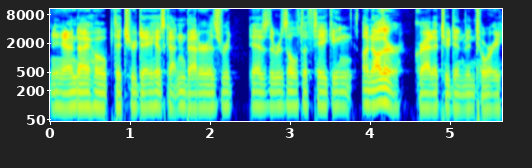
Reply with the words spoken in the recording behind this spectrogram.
And I hope that your day has gotten better as re- as the result of taking another gratitude inventory.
